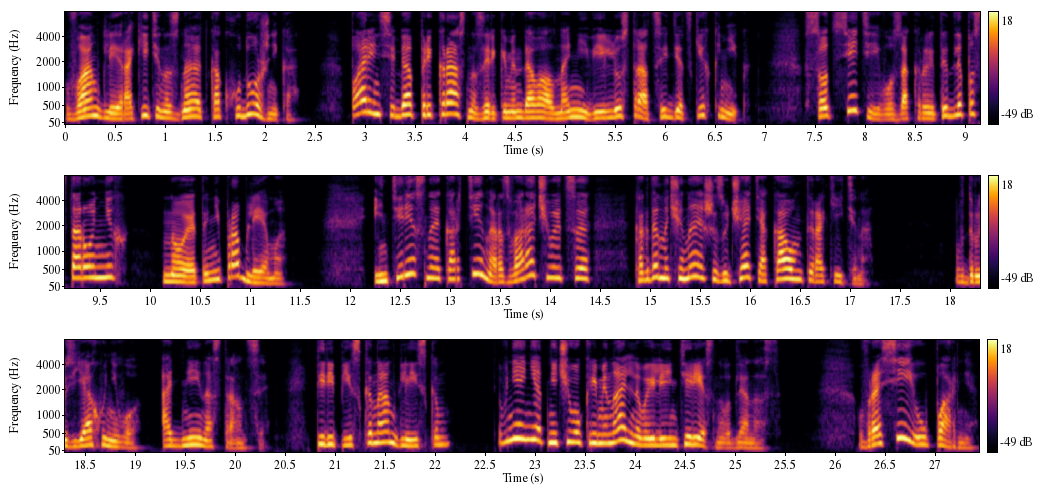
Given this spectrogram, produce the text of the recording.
В Англии Ракитина знают как художника — Парень себя прекрасно зарекомендовал на Ниве иллюстрации детских книг. Соцсети его закрыты для посторонних, но это не проблема. Интересная картина разворачивается, когда начинаешь изучать аккаунты Ракитина. В друзьях у него одни иностранцы. Переписка на английском. В ней нет ничего криминального или интересного для нас. В России у парня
